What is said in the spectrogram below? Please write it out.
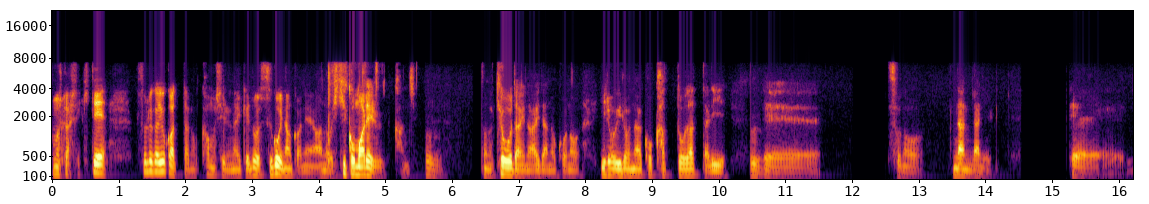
もしかしてきて、それが良かったのかもしれないけど、すごいなんかね、あの引き込まれる感じ。うん。その兄弟の間のこのいろいろなこう葛藤だったり、うん。えーその、なん、何、えー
